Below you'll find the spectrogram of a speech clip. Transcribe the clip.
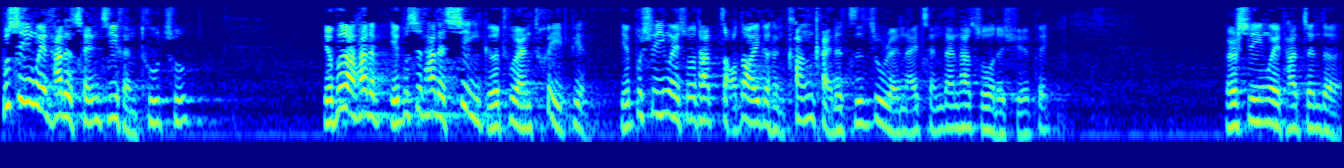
不是因为她的成绩很突出，也不知道她的，也不是她的性格突然蜕变。也不是因为说他找到一个很慷慨的资助人来承担他所有的学费，而是因为他真的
